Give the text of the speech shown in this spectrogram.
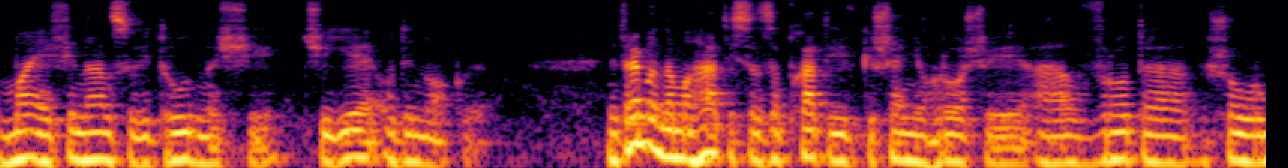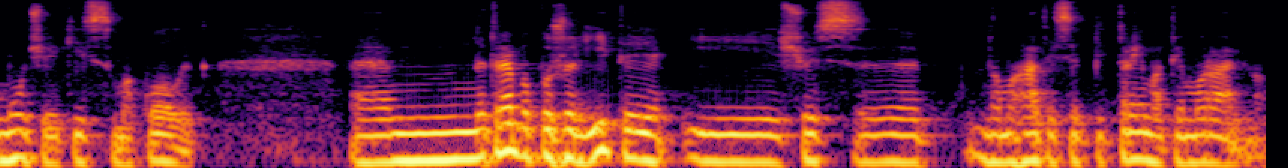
має фінансові труднощі, чи є одинокою. Не треба намагатися запхати їй в кишеню гроші, а в рота шаурму чи якийсь смаколик. Е, Не треба пожаліти і щось е, намагатися підтримати морально.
